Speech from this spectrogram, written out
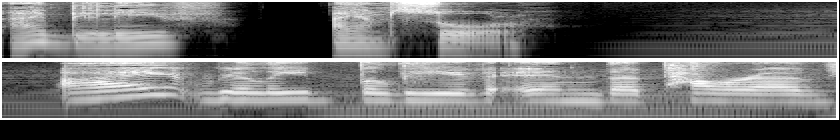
I believe I am soul. I really believe in the power of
